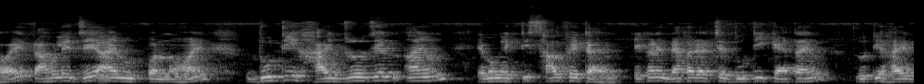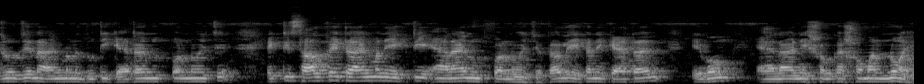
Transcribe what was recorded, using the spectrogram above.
হয়, তাহলে যে আয়ন উৎপন্ন হয়, দুটি হাইড্রোজেন আয়ন এবং একটি সালফেট আয়ন। এখানে দেখা যাচ্ছে দুটি ক্যাটায়ন, দুটি হাইড্রোজেন আয়ন মানে দুটি ক্যাটায়ন উৎপন্ন হয়েছে, একটি সালফেট আয়ন মানে একটি অ্যানায়ন উৎপন্ন হয়েছে। তাহলে এখানে ক্যাটায়ন এবং অ্যানায়নের সংখ্যা সমান নয়।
